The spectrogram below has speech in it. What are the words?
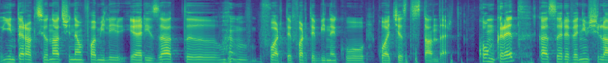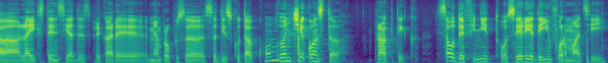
interacționat și ne-am familiarizat uh, foarte, foarte bine cu, cu acest standard. Concret, ca să revenim și la, la extensia despre care mi-am propus să, să discut acum, în ce constă? Practic, s-au definit o serie de informații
